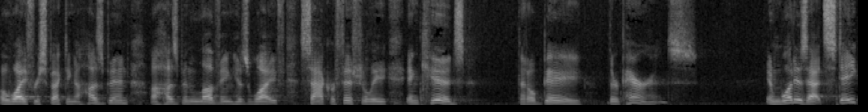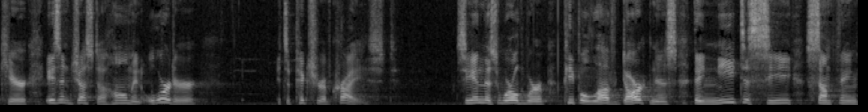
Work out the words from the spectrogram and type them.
A wife respecting a husband, a husband loving his wife sacrificially, and kids that obey their parents. And what is at stake here isn't just a home in order, it's a picture of Christ. See, in this world where people love darkness, they need to see something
